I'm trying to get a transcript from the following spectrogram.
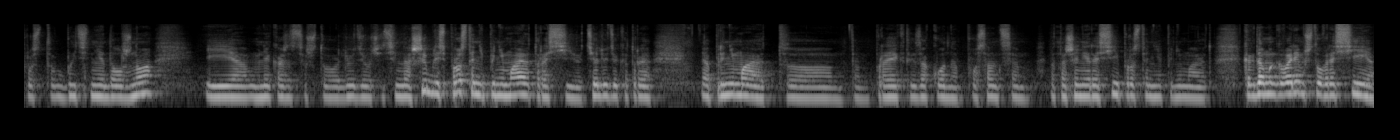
просто быть не должно. И мне кажется, что люди очень сильно ошиблись, просто не понимают Россию. Те люди, которые э, принимают э, там, проекты законы по санкциям в отношении России, просто не понимают. Когда мы говорим, что в России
